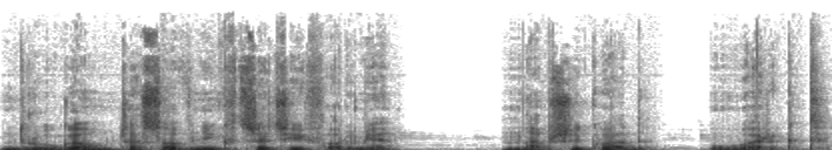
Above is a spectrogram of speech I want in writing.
drugą czasownik w trzeciej formie, na przykład worked.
